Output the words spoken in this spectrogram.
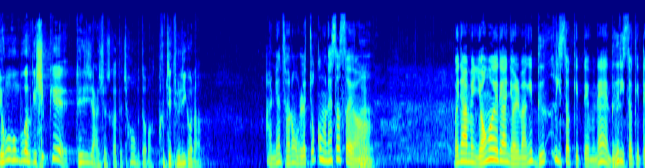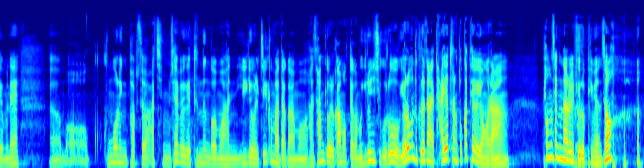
영어 공부가 그렇게 쉽게 되지 않으셨을 것 같아요. 처음부터 막 갑자기 들리거나. 아니요. 저는 원래 조금은 했었어요. 네. 왜냐하면 영어에 대한 열망이 늘 있었기 때문에 늘 네. 있었기 때문에 어, 뭐 굿모닝 팝스 아침 새벽에 듣는 거 뭐 한 1개월 찔끔하다가 뭐 한 3개월 까먹다가 뭐 이런 식으로 여러분도 그러잖아요. 다이어트랑 똑같아요. 영어랑. 평생 나를 괴롭히면서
